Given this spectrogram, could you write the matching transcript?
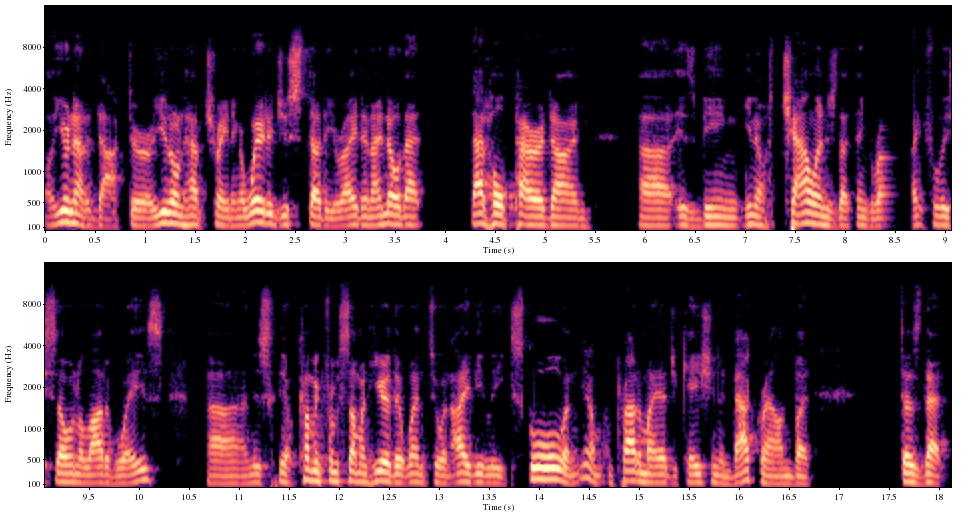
oh, you're not a doctor, or you don't have training, or where did you study, right? And I know that that whole paradigm uh, is being, you know, challenged. I think rightfully so in a lot of ways. Uh, and this, you know, coming from someone here that went to an Ivy League school, and you know, I'm proud of my education and background, but does that,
